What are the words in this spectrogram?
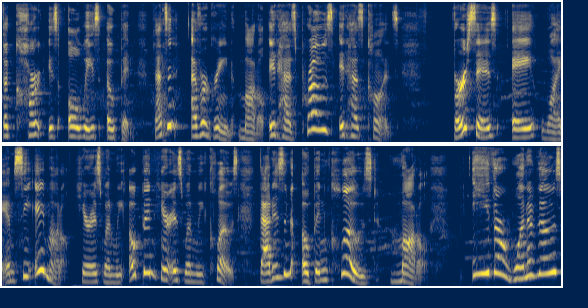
The cart is always open. That's an evergreen model. It has pros, it has cons versus a YMCA model. Here is when we open, here is when we close. That is an open closed model. Either one of those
